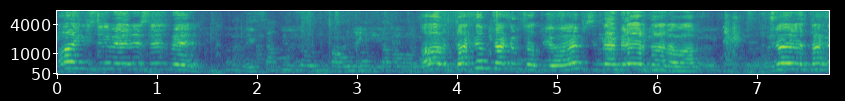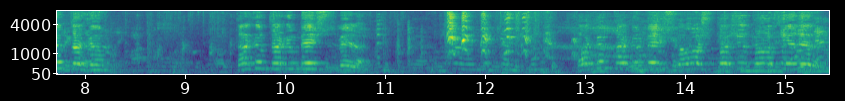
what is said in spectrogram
Hangisini beğenirseniz beğenin. Abi takım takım satıyor. Hepsinden birer tane var. Şöyle takım takım. Takım takım 500 beyler. Takım takım 500 ama şu takıyı tavsiye ederim.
